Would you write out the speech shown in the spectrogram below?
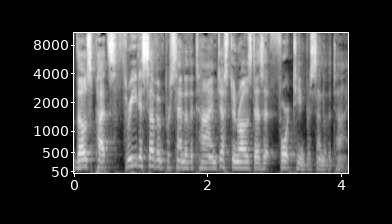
those putts 3 to 7% of the time. Justin Rose does it 14% of the time.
